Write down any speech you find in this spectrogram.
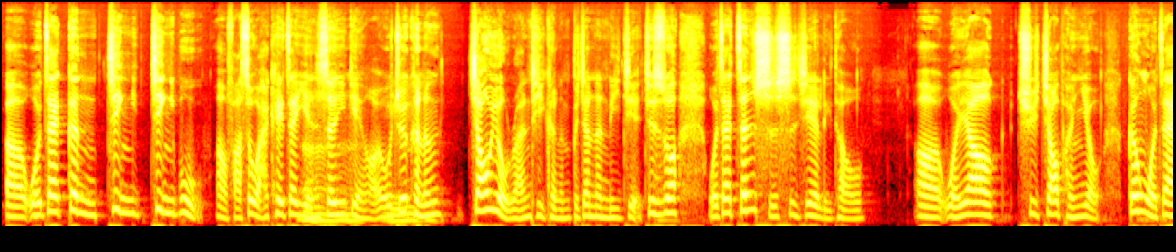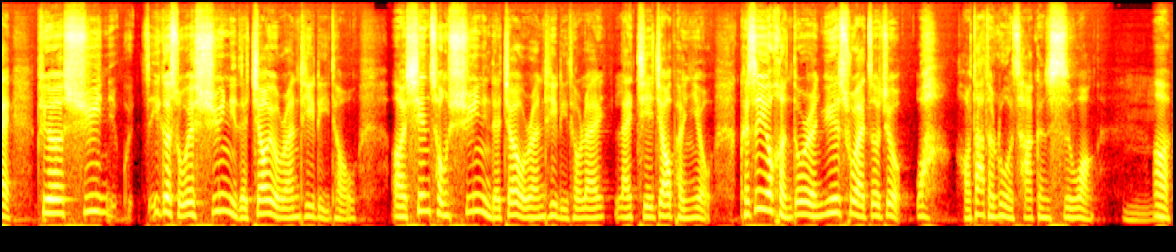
呃，我再更进进一步啊，法师，我还可以再延伸一点哦。我觉得可能交友软体可能比较能理解，就是说我在真实世界里头，呃，我要去交朋友，跟我在譬如虚一个所谓虚拟的交友软体里头，呃，先从虚拟的交友软体里头来来结交朋友，可是有很多人约出来之后就哇，好大的落差跟失望。啊，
